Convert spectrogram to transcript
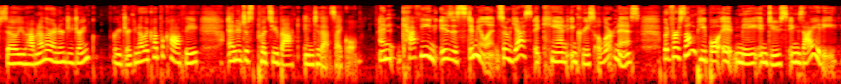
So you have another energy drink or you drink another cup of coffee, and it just puts you back into that cycle. And caffeine is a stimulant. So, yes, it can increase alertness, but for some people, it may induce anxiety.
